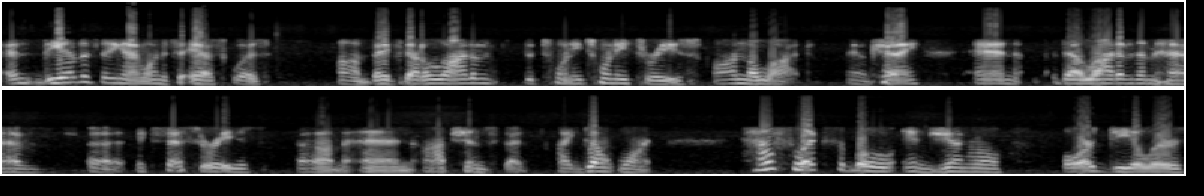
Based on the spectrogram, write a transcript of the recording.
And the other thing I wanted to ask was um, they've got a lot of the 2023s on the lot, okay? And a lot of them have uh, accessories um, and options that I don't want. How flexible in general are dealers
